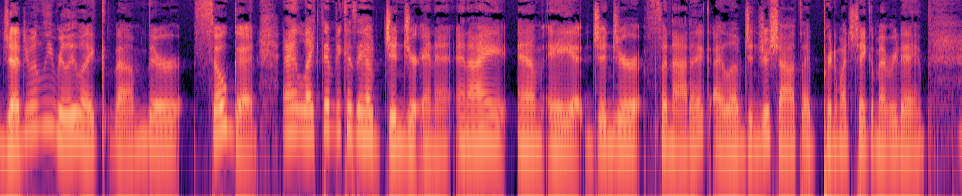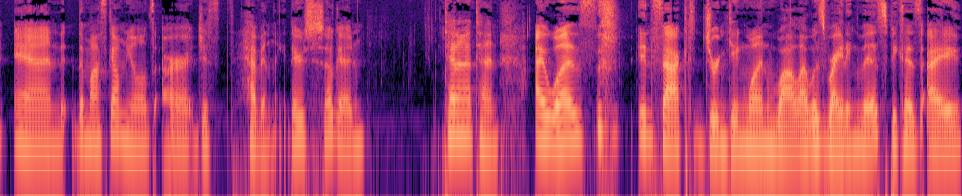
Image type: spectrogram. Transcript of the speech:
genuinely really like them. They're so good. And I like them because they have ginger in it. And I am a ginger fanatic. I love ginger shots. I pretty much take them every day. And the Moscow mules are just heavenly. They're so good. 10 out of 10. I was, in fact, drinking one while I was writing this because I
